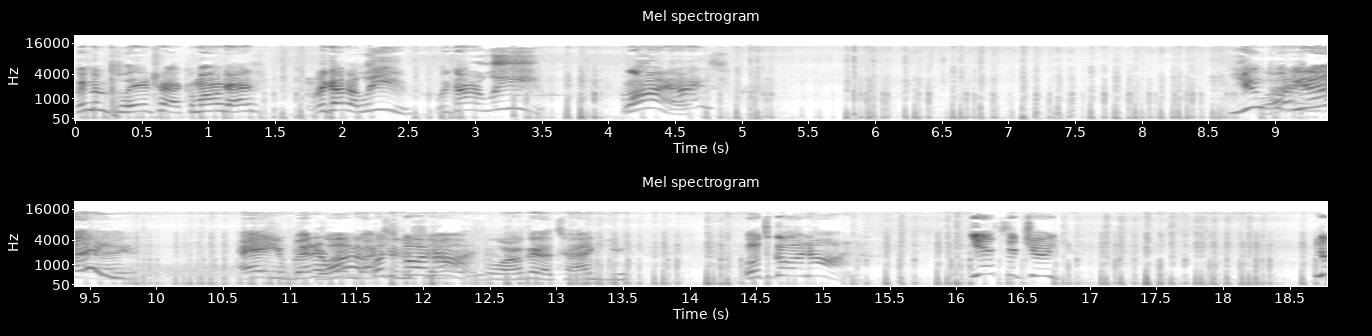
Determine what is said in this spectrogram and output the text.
We didn't play a track. Come on, guys. We gotta leave. We gotta leave. Come on, Why? guys. You What? play. Yay! Hey, you better What? run back What's to the going show, on? Or I'm gonna tag you. What's going on? Yes, it's your. No.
